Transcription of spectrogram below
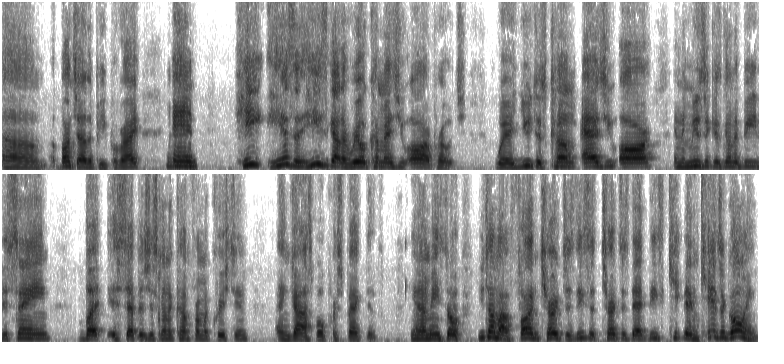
um, a bunch of other people, right? Mhm. and he he has a he's got a real come as you are approach where you just come as you are and the music is going to be the same but except it's just going to come from a christian and gospel perspective. You know what i mean? So you talking about fun churches. These are churches that these ki- and kids are going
